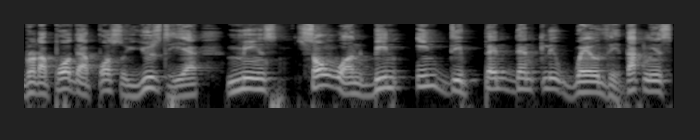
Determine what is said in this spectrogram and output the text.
Brother Paul the Apostle used here means someone being independently wealthy. That means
